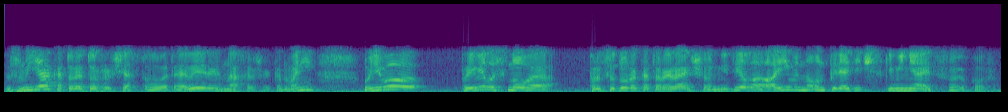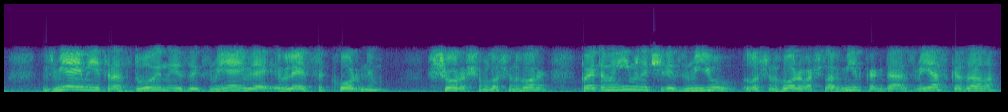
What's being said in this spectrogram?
Змея, которая тоже участвовала в этой авере, Нахаша Кадмани, у него появилась новая процедура, которую раньше он не делал, а именно он периодически меняет свою кожу. Змея имеет раздвоенный язык, змея является корнем шорошем Лошенгоры, поэтому именно через змею Лошенгора вошла в мир, когда змея сказала,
